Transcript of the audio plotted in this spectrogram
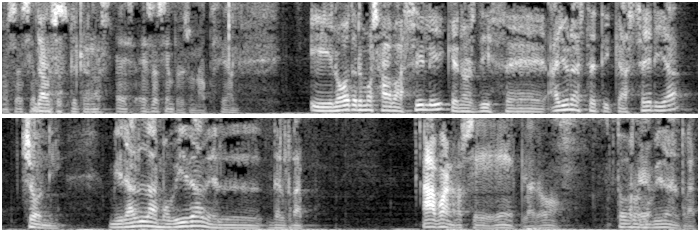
Bueno, ya nos explicarás. es- esa siempre es una opción. Y luego tenemos a Basili que nos dice, hay una estética seria, Johnny, mirad la movida del, del rap, Ah, bueno, sí, claro. toda la movida del rap.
